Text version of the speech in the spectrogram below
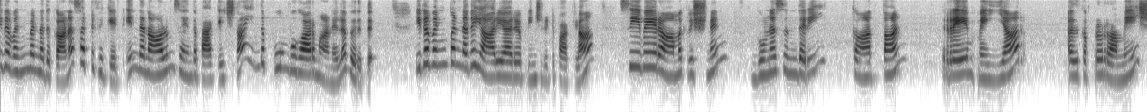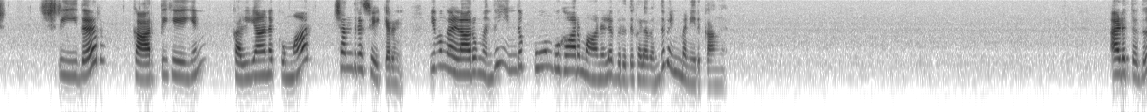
இதை வின் பண்ணதுக்கான சர்டிஃபிகேட் இந்த நாளும் சேர்ந்த பேக்கேஜ் தான் இந்த பூம்புகார் மாநில விருது. இதை வின் பண்ணது யார் யார் அப்படின்னு சொல்லிட்டு பார்க்கலாம். சிவே ராமகிருஷ்ணன் குணசுந்தரி காத்தான் ரே மெய்யார் அதுக்கப்புறம் ரமேஷ் ஸ்ரீதர் கார்த்திகேயன் கல்யாணகுமார் சந்திரசேகரன். இவங்க எல்லாரும் வந்து இந்த பூம்புகார் மாநில விருதுகளை வந்து வின் பண்ணியிருக்காங்க. அடுத்தது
